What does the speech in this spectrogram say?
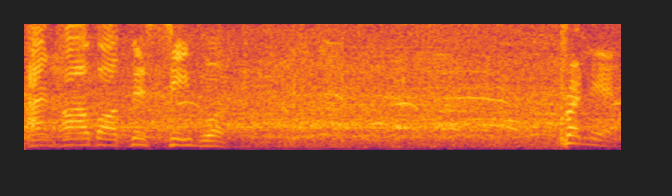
And how about this teamwork? Brilliant.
